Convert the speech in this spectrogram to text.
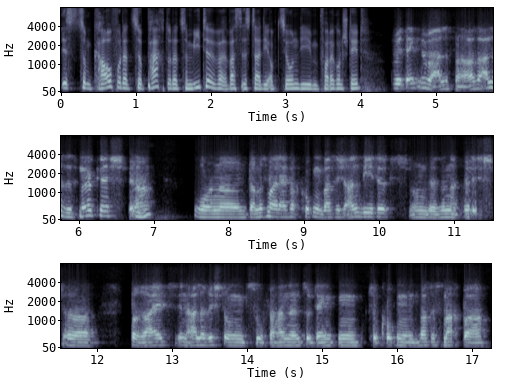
Ist zum Kauf oder zur Pacht oder zur Miete? Was ist da die Option, die im Vordergrund steht? Wir denken über alles nach. Also alles ist möglich. Ja. Mhm. Und äh, da müssen wir halt einfach gucken, was sich anbietet. Und wir sind natürlich äh, bereit, in alle Richtungen zu verhandeln, zu denken, zu gucken, was ist machbar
